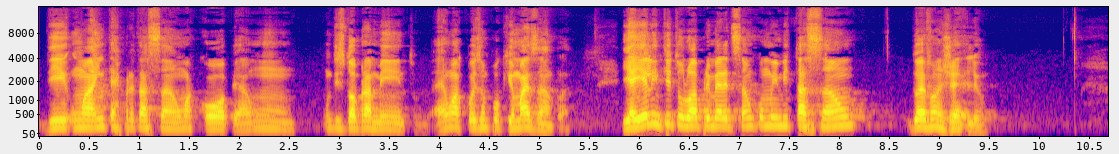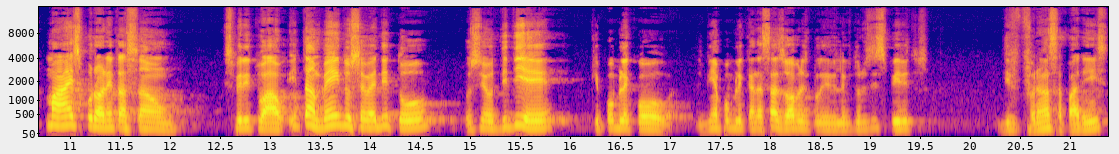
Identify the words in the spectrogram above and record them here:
de uma interpretação, uma cópia, um, um desdobramento. É uma coisa um pouquinho mais ampla. E aí ele intitulou a primeira edição como Imitação do Evangelho. Mas, por orientação espiritual e também do seu editor, o senhor Didier, que publicou, vinha publicando essas obras, inclusive o Livro dos Espíritos, de França, Paris,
